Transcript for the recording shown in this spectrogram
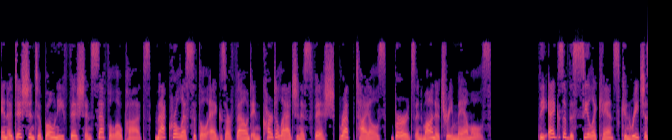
In addition to bony fish and cephalopods, macrolecithal eggs are found in cartilaginous fish, reptiles, birds and monotreme mammals The eggs of the coelacanths can reach a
